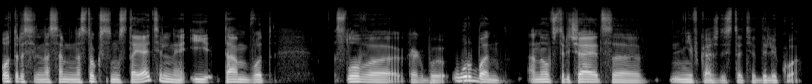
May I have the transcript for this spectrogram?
отрасль, на самом деле, настолько самостоятельная, и там вот слово как бы урбан, оно встречается не в каждой статье далеко.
